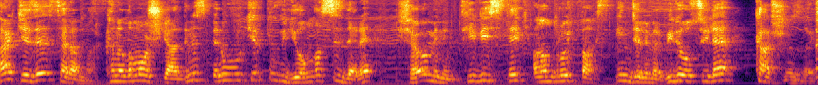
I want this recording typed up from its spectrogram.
Herkese selamlar. Kanalıma hoş geldiniz. Ben Ufuk Kirk. Bu videomda sizlere Xiaomi'nin TV Stick Android Box inceleme videosu ile karşınızdayım.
